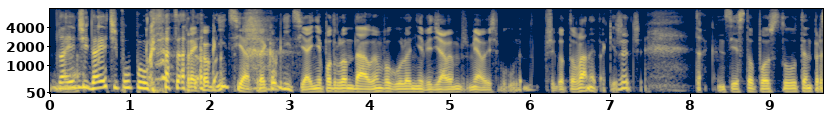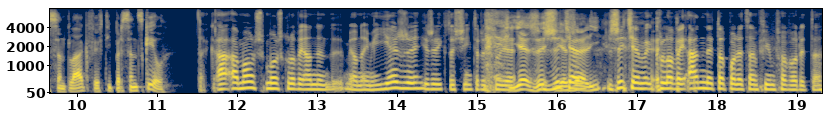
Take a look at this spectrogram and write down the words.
Daję, ci, daję ci pół punkta za. Prekognicja, prekognicja. I nie podglądałem w ogóle, nie wiedziałem, że miałeś w ogóle przygotowane takie rzeczy. Tak, Więc jest to po prostu 10% luck, 50% skill. Tak. A, a mąż, mąż królowej Anny miał na imię Jerzy. Jeżeli ktoś się interesuje Jerzy, życiem, jeżeli. życiem królowej Anny, to polecam film faworyta.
